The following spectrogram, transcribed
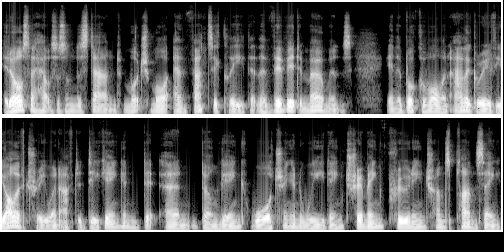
It also helps us understand much more emphatically that the vivid moments in the Book of Mormon allegory of the olive tree, when after digging and, and dunging, watering and weeding, trimming, pruning, transplanting,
